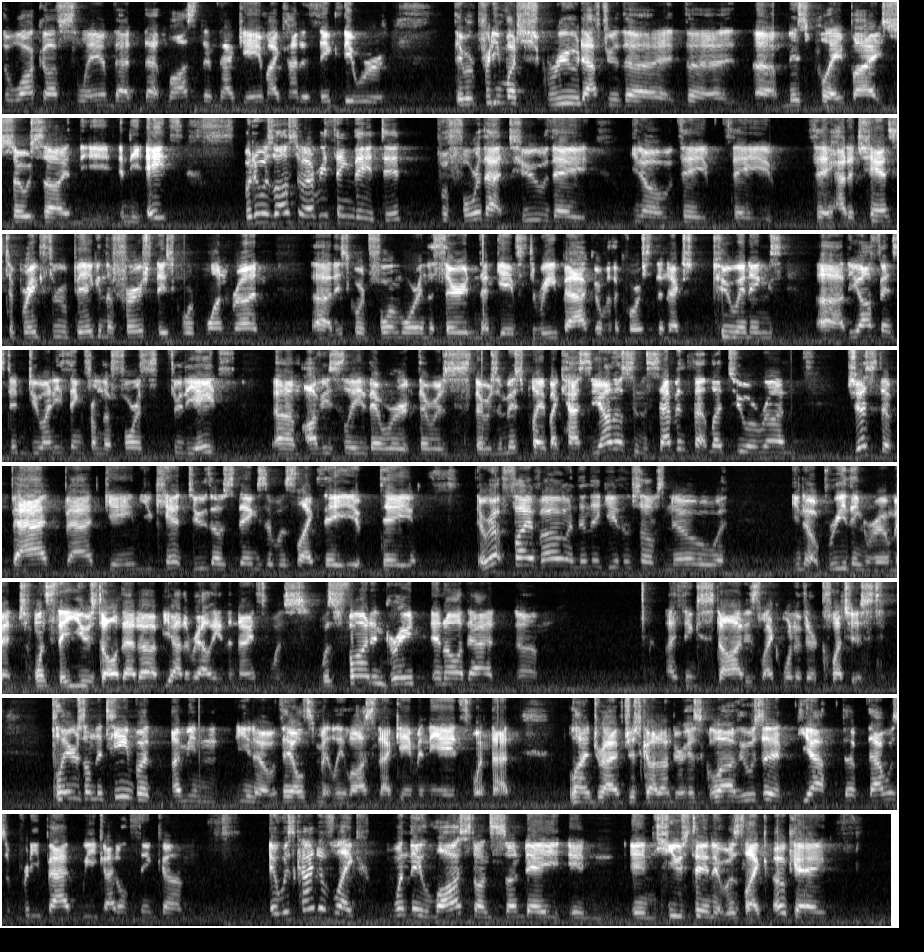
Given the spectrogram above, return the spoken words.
the walk-off slam that that lost them that game. I kind of think they were they were pretty much screwed after the the uh, misplay by Sosa in the in the eighth. But it was also everything they did before that too. They you know they they they had a chance to break through big in the first. They scored one run. Uh, they scored four more in the third and then gave three back over the course of the next two innings. Uh, the offense didn't do anything from the fourth through the eighth. Um, obviously, there were there was there was a misplay by Castellanos in the seventh that led to a run. Just a bad, bad game. You can't do those things. It was like they they they were up 5-0 and then they gave themselves no you know, breathing room. And once they used all that up, yeah, the rally in the ninth was was fun and great and all that. Um, I think Stott is like one of their clutchest players on the team, but I mean, you know, they ultimately lost that game in the eighth when that line drive just got under his glove. It was a yeah, the, that was a pretty bad week. I don't think um, it was kind of like when they lost on Sunday in in Houston. It was like okay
